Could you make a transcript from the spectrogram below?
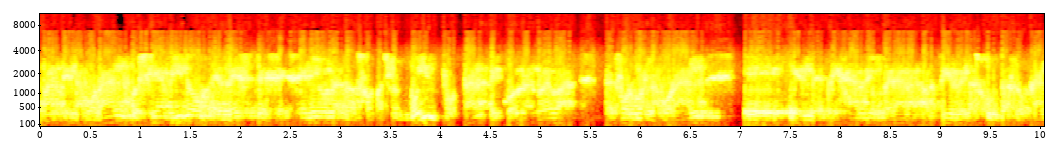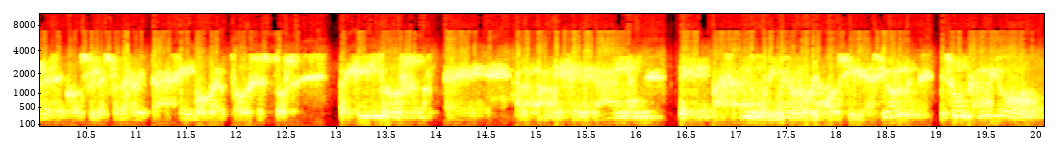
parte laboral, pues sí ha habido en este sexenio una transformación muy importante con la nueva reforma laboral, eh, el dejar de operar a partir de las juntas locales de conciliación y arbitraje y mover todos estos registros eh, a la parte federal, eh, pasando primero por la conciliación, es un cambio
